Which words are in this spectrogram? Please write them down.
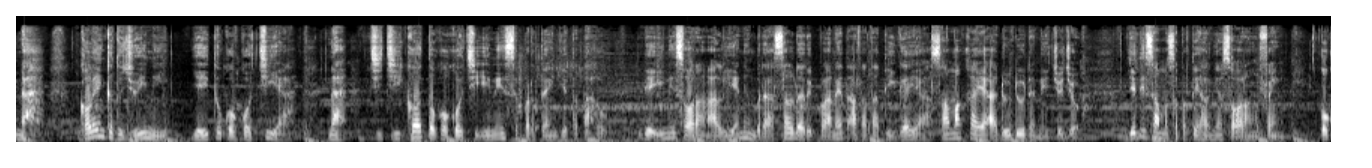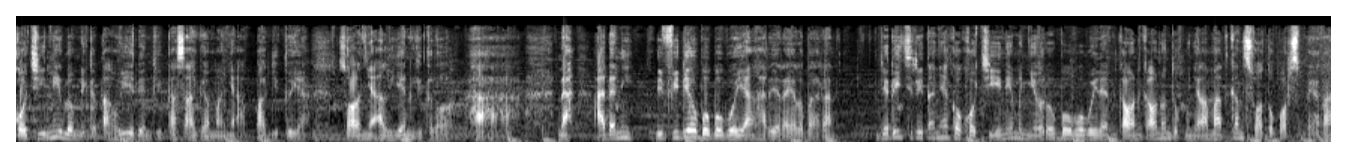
Nah, kalau yang ketujuh ini, yaitu Kokochi ya. Nah, Chichiko atau Kokochi ini seperti yang kita tahu, dia ini seorang alien yang berasal dari planet Atata 3 ya, sama kayak Adudu dan Ijojo. Jadi sama seperti halnya seorang Feng. Kokochi ini belum diketahui identitas agamanya apa gitu ya. Soalnya alien gitu loh. Hahaha. Nah, ada nih di video Boboiboy yang hari raya lebaran. Jadi ceritanya Kokochi ini menyuruh Boboiboy dan kawan-kawan untuk menyelamatkan suatu porspera,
